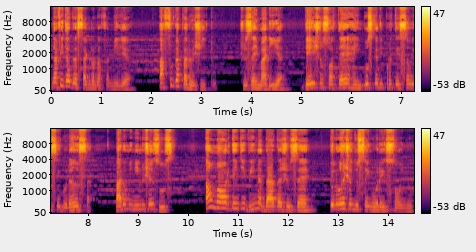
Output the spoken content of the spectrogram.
na vida da Sagrada Família, a fuga para o Egito. José e Maria deixam sua terra em busca de proteção e segurança para o menino Jesus. Há uma ordem divina dada a José pelo anjo do Senhor em sonho:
